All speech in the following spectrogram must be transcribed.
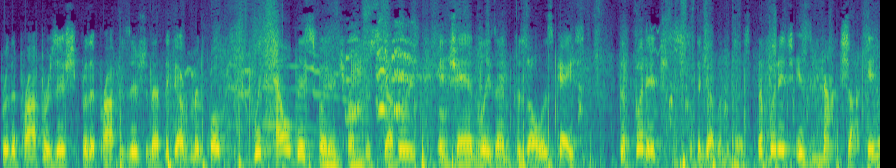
for the proposition for the proposition that the government quote withheld this footage from discovery in Chansley's and Pezzola's case. The footage, what the government does, the footage is not shocking,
